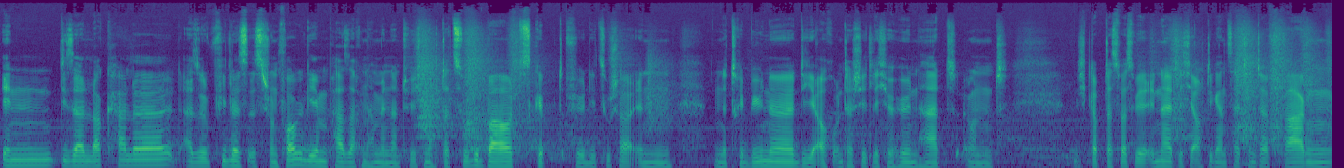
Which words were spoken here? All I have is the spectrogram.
in dieser Lokhalle. Also vieles ist schon vorgegeben, ein paar Sachen haben wir natürlich noch dazu gebaut. Es gibt für die ZuschauerInnen eine Tribüne, die auch unterschiedliche Höhen hat und ich glaube, das, was wir inhaltlich auch die ganze Zeit hinterfragen,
